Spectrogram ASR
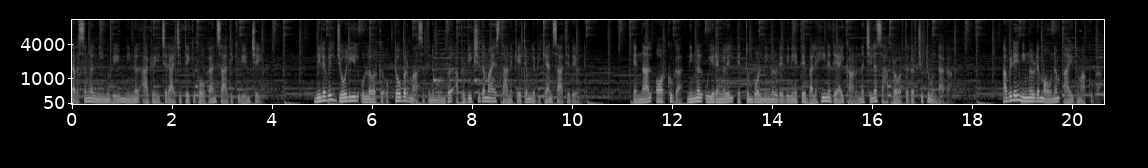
തടസ്സങ്ങൾ നീങ്ങുകയും നിങ്ങൾ ആഗ്രഹിച്ച രാജ്യത്തേക്ക് പോകാൻ സാധിക്കുകയും ചെയ്യും. നിലവിൽ ജോലിയിൽ ഉള്ളവർക്ക് ഒക്ടോബർ മാസത്തിനു മുൻപ് അപ്രതീക്ഷിതമായ സ്ഥാനക്കയറ്റം ലഭിക്കാൻ സാധ്യതയുണ്ട്. എന്നാൽ ഓർക്കുക നിങ്ങൾ ഉയരങ്ങളിൽ എത്തുമ്പോൾ നിങ്ങളുടെ വിനയത്തെ ബലഹീനതയായി കാണുന്ന ചില സഹപ്രവർത്തകർ ചുറ്റുമുണ്ടാകാം. അവിടെ നിങ്ങളുടെ മൗനം ആയുധമാക്കുക.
